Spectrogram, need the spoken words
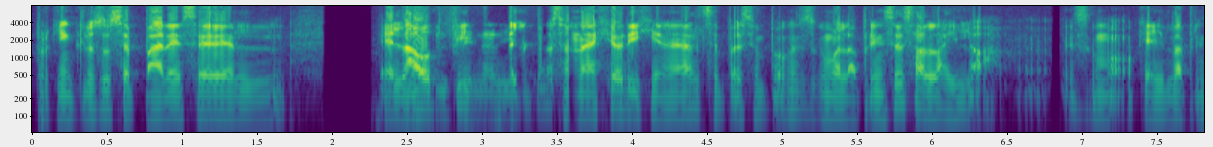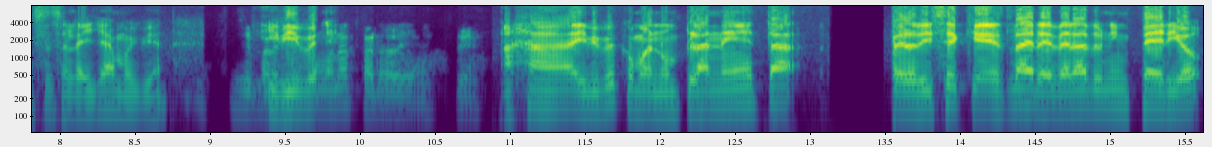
Porque incluso se parece el, el outfit del personaje original. Se parece un poco. Es como la princesa Laila. Es como, ok, es la princesa Leia, muy bien. y vive. Como una parodia, Ajá, y vive como en un planeta. Pero dice que es la heredera de un imperio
